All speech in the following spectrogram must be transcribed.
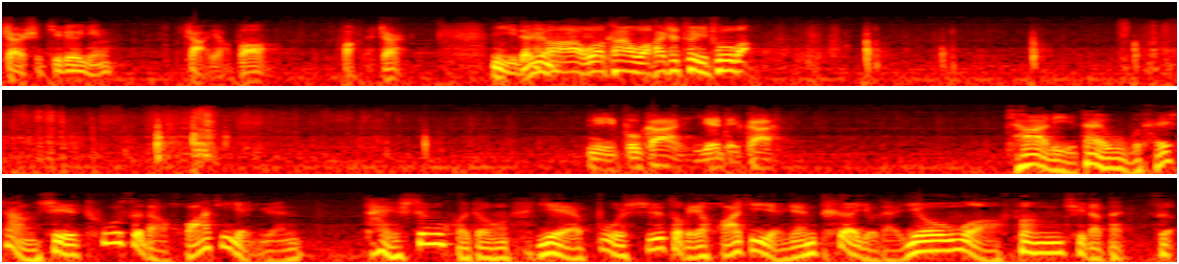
这儿是拘留营，炸药包放在这儿。你的任务啊，我看我还是退出吧。你不干也得干。查理在舞台上是出色的滑稽演员，在生活中也不失作为滑稽演员特有的幽默风趣的本色。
